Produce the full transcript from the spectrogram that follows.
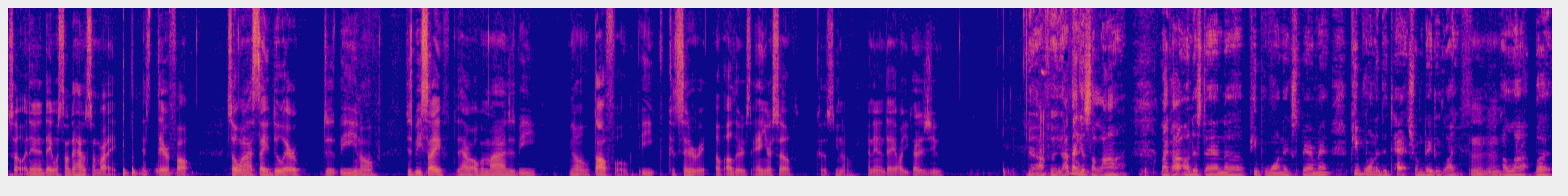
So at the end of the day, when something happens to somebody, it's their fault. So when I say do it, just be you know, just be safe. Just have an open mind. Just be, you know, thoughtful. Be considerate of others and yourself. Cause you know, at the end of the day, all you got is you. Yeah, I feel you. I think it's a line. Like I understand uh, people want to experiment. People want to detach from daily life Mm-hmm. a lot, but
